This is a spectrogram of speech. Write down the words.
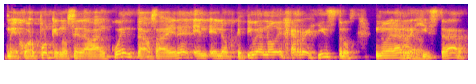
mejor porque no se daban cuenta. O sea, era el, el objetivo era no dejar registros, no era Claro. registrar.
